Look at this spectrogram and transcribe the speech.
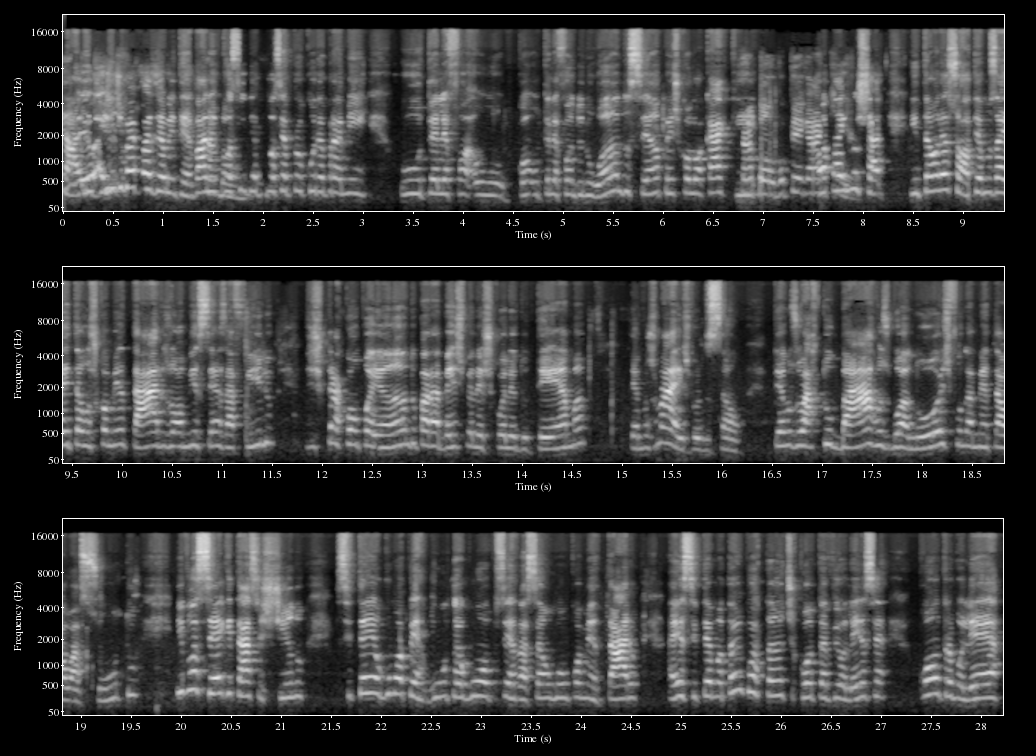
Tá, eu, a gente vai fazer o intervalo tá e você, você procura para mim o telefone, o, o telefone do Nuan, do CEAN, para a gente colocar aqui. Tá bom, vou pegar Bota aqui. aí no chat. Então, olha só, temos aí então os comentários, o Almir César Filho diz que está acompanhando, parabéns pela escolha do tema. Temos mais, produção? Temos o Arthur Barros, boa noite, fundamental o assunto. E você que está assistindo, se tem alguma pergunta, alguma observação, algum comentário a esse tema tão importante quanto a violência contra a mulher,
